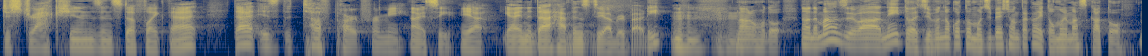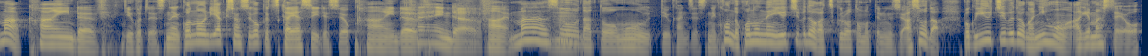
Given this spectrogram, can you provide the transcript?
distractions and stuff like that? That is the tough part for me. I see. Yeah. Yeah, and that happens to everybody. なるほど。なので、まずは、ネイトは自分のことモチベーション高いと思いますかと。まあ、kind of っていうことですね。このリアクションすごく使いやすいですよ。kind of。Kind of. はい。まあ、そうだと思うっていう感じですね。今度このね、YouTube 動画作ろうと思ってるんですよ。あ、そうだ。僕 YouTube 動画2本上げましたよ。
